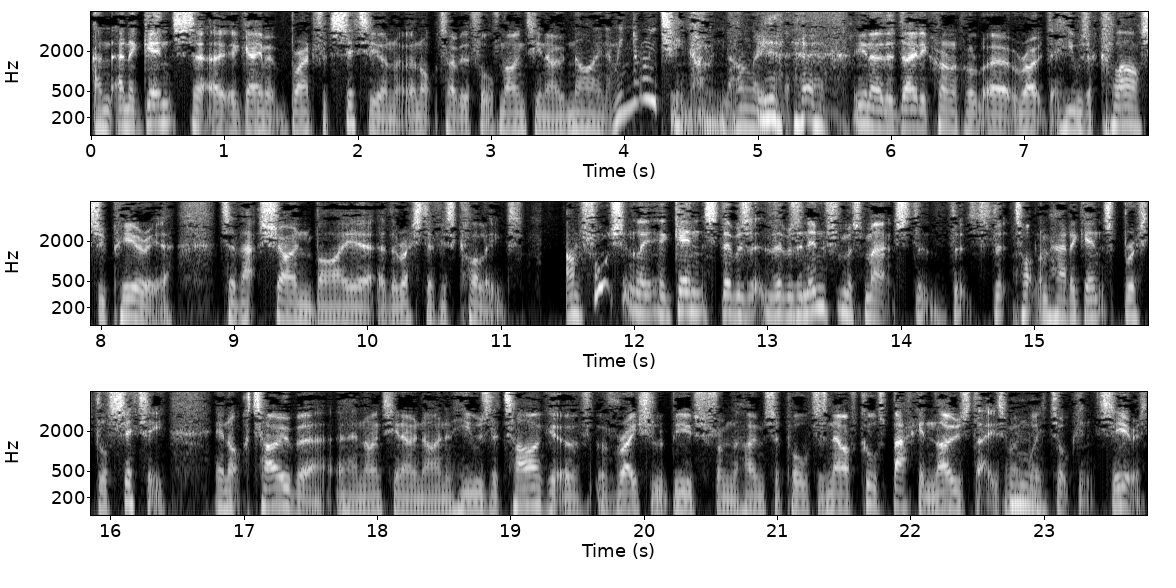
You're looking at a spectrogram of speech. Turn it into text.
and and against uh, a game at Bradford City on, on October the fourth, nineteen oh nine. I mean, nineteen oh nine. You know, the Daily Chronicle uh, wrote that he was a class superior to that shown by uh, the rest of his colleagues. Unfortunately, against there was there was an infamous match that, that, that Tottenham had against Bristol City in October uh, 1909, and he was the target of, of racial abuse from the home supporters. Now, of course, back in those days, when we're talking serious,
